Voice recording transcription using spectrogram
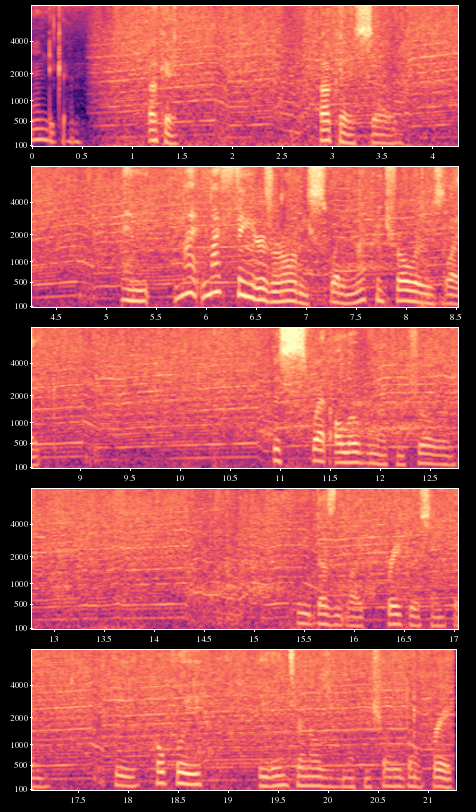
And again. Okay. Okay, so and my my fingers are already sweating. My controller is like just sweat all over my controller. It doesn't like break or something. Hopefully, hopefully the internals of my controller don't break.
